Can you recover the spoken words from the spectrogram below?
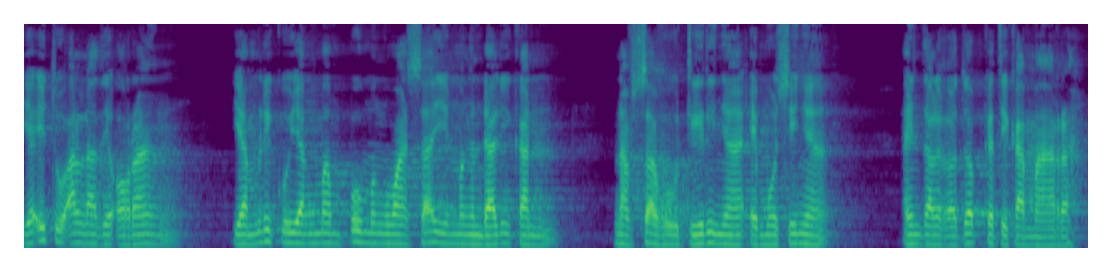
yaitu alladhi orang yang meliku yang mampu menguasai, mengendalikan nafsahu dirinya, emosinya, indal ghadab ketika marah.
